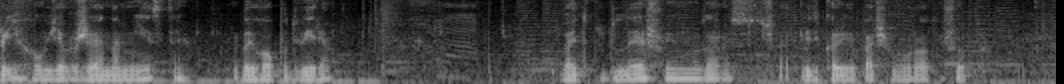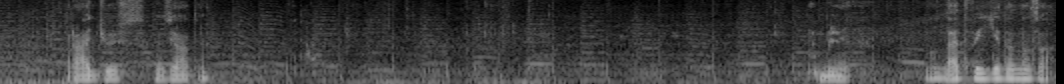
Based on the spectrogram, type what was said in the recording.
Приїхав я вже на місце до його подвір'я. Давайте тут лишу йому зараз. Чекайте, відкрию перші ворота, щоб радіус взяти. Блін, ледве їде назад.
